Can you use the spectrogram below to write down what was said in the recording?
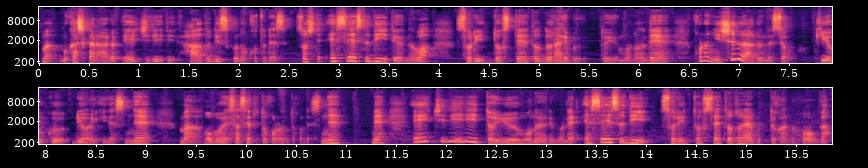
まあ、昔からある HDD、ハードディスクのことです。そして SSD というのはソリッドステートドライブというもので、この2種類あるんですよ。記憶領域ですね。まあ、覚えさせるところのところですね。で、HDD というものよりもね、SSD、ソリッドステートドライブとかの方が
